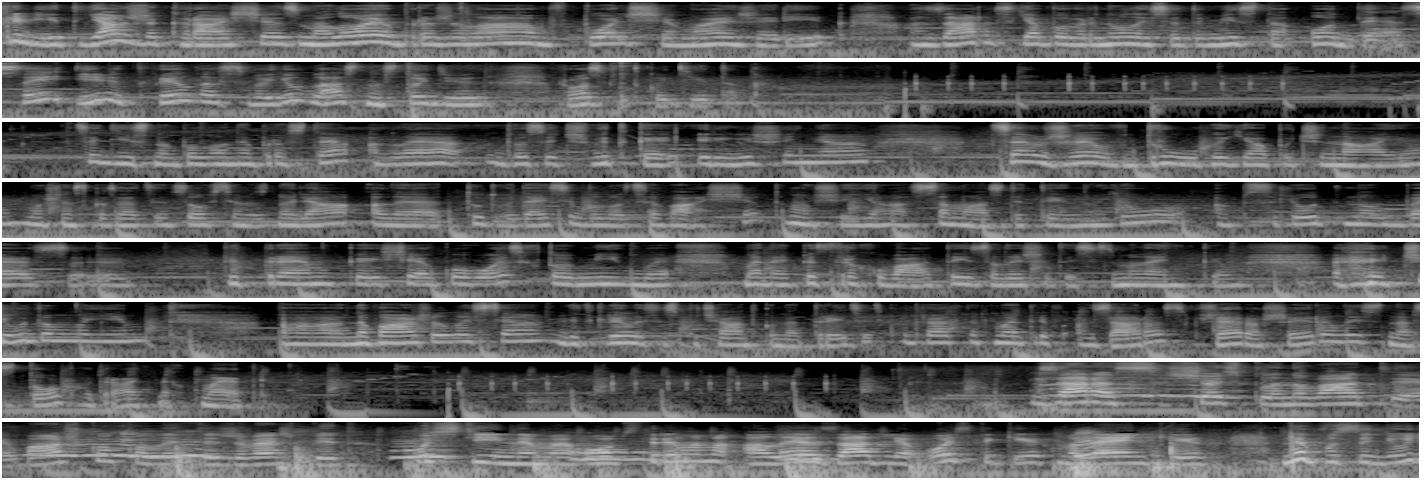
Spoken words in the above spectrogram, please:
Привіт! Я вже краще з малою прожила в Польщі майже рік. А зараз я повернулася до міста Одеси і відкрила свою власну студію розвитку діток. Це дійсно було непросте, але досить швидке рішення. Це вже вдруге я починаю, можна сказати, зовсім з нуля, але тут в Одесі було це важче, тому що я сама з дитиною абсолютно без е, підтримки ще когось, хто міг би мене підстрахувати і залишитися з маленьким е, чудом моїм. Наважилася, відкрилася спочатку на 30 квадратних метрів, а зараз вже розширились на 100 квадратних метрів. Зараз щось планувати важко, коли ти живеш під постійними обстрілами, але задля ось таких маленьких непосидючих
